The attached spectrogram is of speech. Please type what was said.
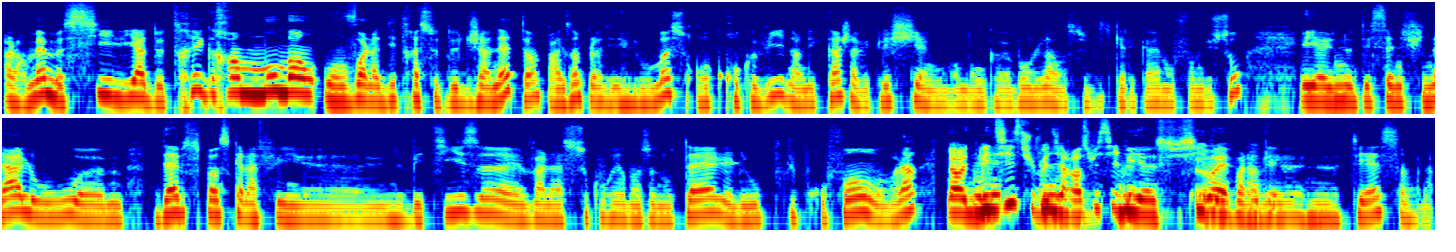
alors même s'il y a de très grands moments où on voit la détresse de Janet, hein, par exemple, il y a des moments où elle se recroqueville dans les cages avec les chiens. Bon, donc euh, bon, là, on se dit qu'elle est quand même au fond du seau. Et il y a une des scènes finales où euh, Debs pense qu'elle a fait euh, une bêtise, elle va la secourir dans un hôtel, elle est au plus profond, voilà. Alors, une Mais- bêtise, tu veux dire un suicide? Oui, un suicide, Ouais, voilà, une TS, voilà.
